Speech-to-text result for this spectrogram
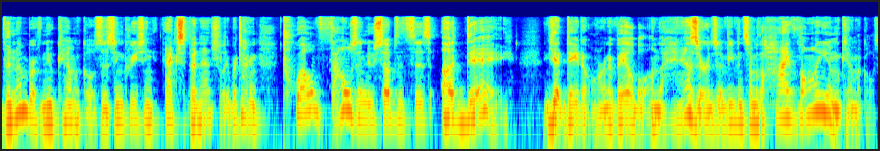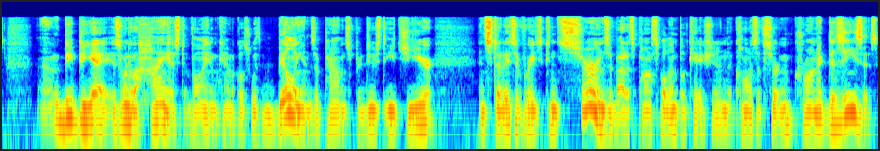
The number of new chemicals is increasing exponentially. We're talking 12,000 new substances a day. Yet data aren't available on the hazards of even some of the high-volume chemicals. Uh, BPA is one of the highest volume chemicals, with billions of pounds produced each year, and studies have raised concerns about its possible implication in the cause of certain chronic diseases,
